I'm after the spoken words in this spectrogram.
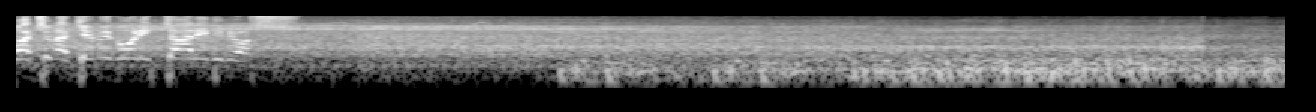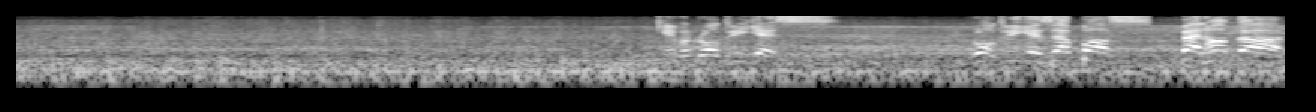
Maçın hakemi gol iptal ediliyor. Kevin Rodriguez. Rodriguez'den pas. Belhanda.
